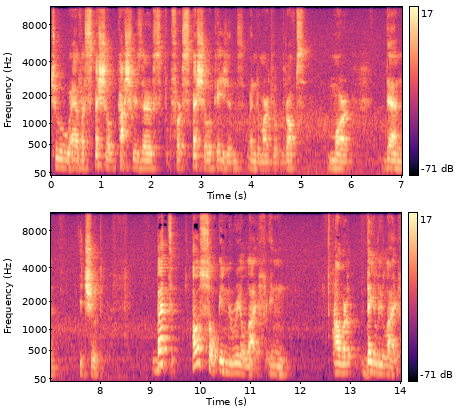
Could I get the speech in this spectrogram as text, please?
to have a special cash reserves for special occasions when the market drops more than it should. But also in real life, in our daily life.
